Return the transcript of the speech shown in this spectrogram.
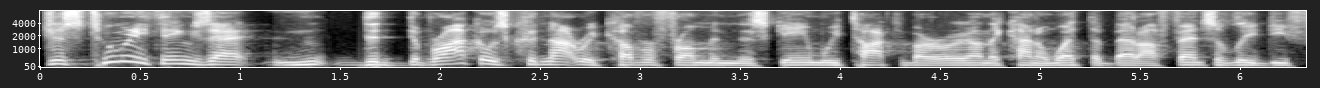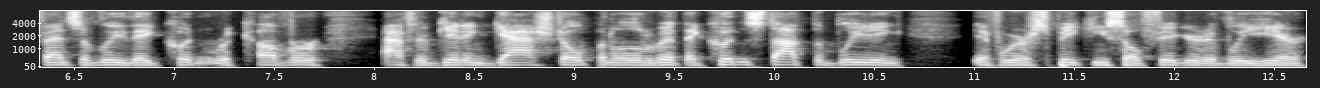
Just too many things that the, the Broncos could not recover from in this game. We talked about earlier on. They kind of wet the bed offensively, defensively. They couldn't recover after getting gashed open a little bit. They couldn't stop the bleeding, if we were speaking so figuratively here.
